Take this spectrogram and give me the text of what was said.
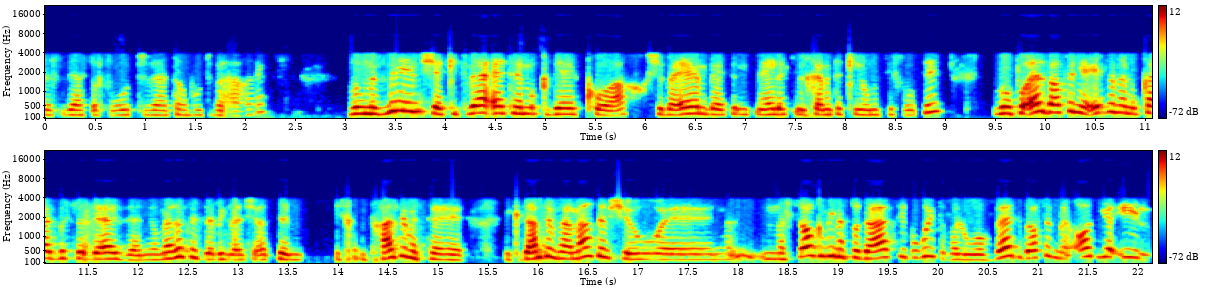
בשדה הספרות והתרבות בארץ. והוא מבין שכתבי העת הם מוקדי כוח, שבהם בעצם מתנהלת מלחמת הקיום הספרותית, והוא פועל באופן יעיל וממוקד בשדה הזה. אני אומרת את זה בגלל שאתם התחלתם את, אה, הקדמתם ואמרתם שהוא אה, נסוג מן התודעה הציבורית, אבל הוא עובד באופן מאוד יעיל,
